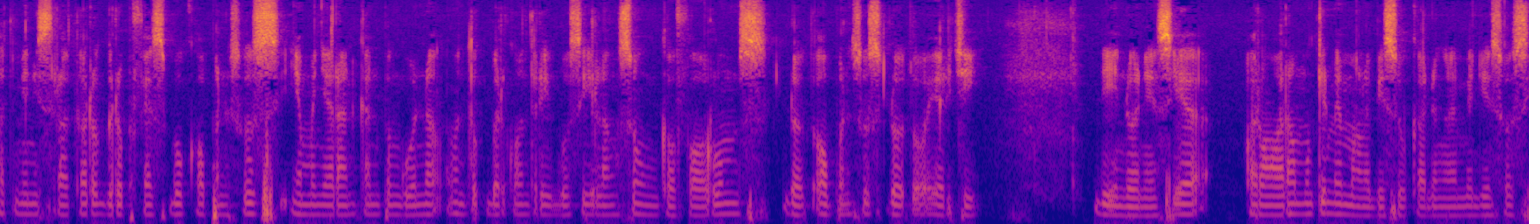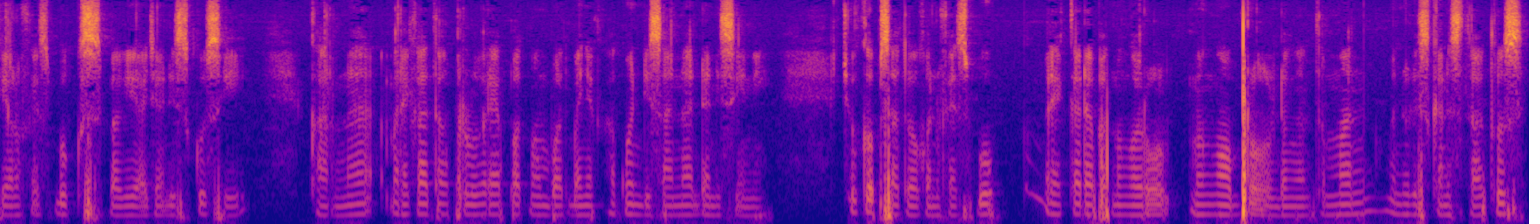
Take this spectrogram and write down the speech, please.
administrator grup Facebook OpenSUSE yang menyarankan pengguna untuk berkontribusi langsung ke forums.opensus.org. Di Indonesia, orang-orang mungkin memang lebih suka dengan media sosial Facebook sebagai ajang diskusi, karena mereka tak perlu repot membuat banyak akun di sana dan di sini. Cukup satu akun Facebook, mereka dapat mengobrol, mengobrol dengan teman, menuliskan status,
